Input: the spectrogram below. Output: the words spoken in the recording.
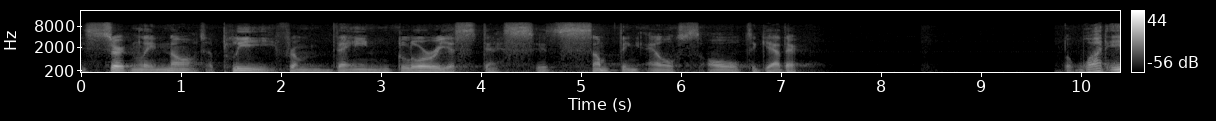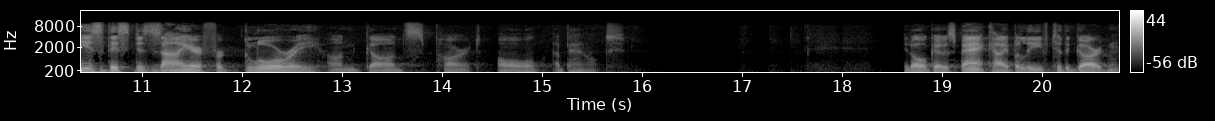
is certainly not a plea from vain gloriousness. It's something else altogether. But what is this desire for glory on God's part all about? It all goes back, I believe, to the garden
